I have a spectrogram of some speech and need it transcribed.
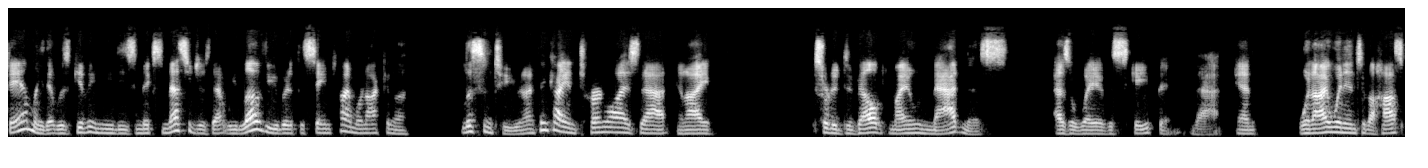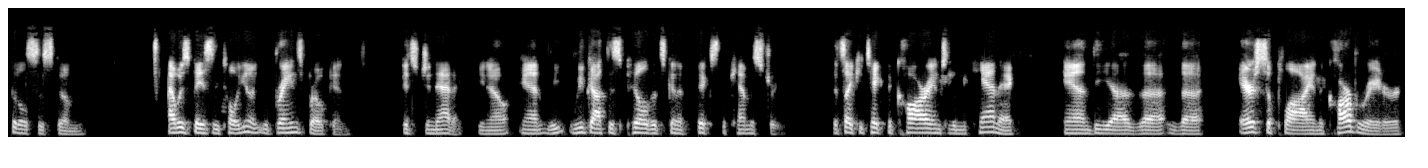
family that was giving me these mixed messages that we love you, but at the same time, we're not to listen to you. And I think I internalized that and I sort of developed my own madness as a way of escaping that. And when I went into the hospital system, I was basically told, you know, your brain's broken. It's genetic, you know, and we, we've got this pill that's going to fix the chemistry. It's like you take the car into the mechanic and the, uh, the, the air supply and the carburetor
